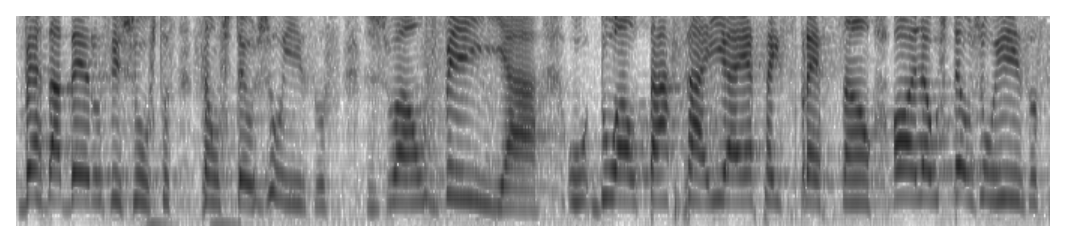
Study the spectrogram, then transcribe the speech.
verdadeiros e justos são os teus juízos. João via, o, do altar saía essa expressão: olha, os teus juízos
